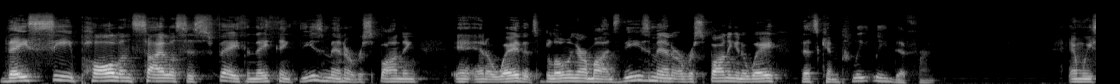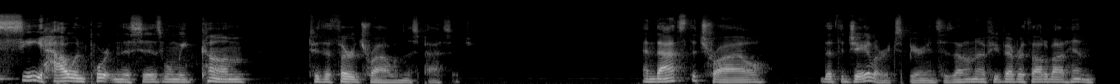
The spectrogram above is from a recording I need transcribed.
They see Paul and Silas's faith and they think these men are responding in, in a way that's blowing our minds. These men are responding in a way that's completely different. And we see how important this is when we come to the third trial in this passage. And that's the trial that the jailer experiences. I don't know if you've ever thought about him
